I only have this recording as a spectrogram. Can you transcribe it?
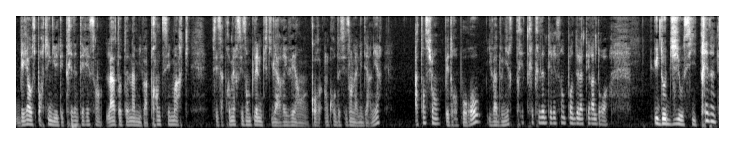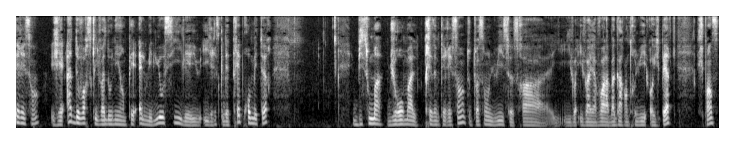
déjà au Sporting, il était très intéressant. Là, Tottenham, il va prendre ses marques. C'est sa première saison pleine puisqu'il est arrivé en cours, en de saison l'année dernière. Attention, Pedro Porro, il va devenir très très intéressant pour de latéral droit. Udoji aussi, très intéressant. J'ai hâte de voir ce qu'il va donner en PL, mais lui aussi, il, risque d'être très prometteur. Bissouma, du mal, très intéressant. De toute façon, lui, ce sera, il, va, il va y avoir la bagarre entre lui et Oisberg, je pense.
